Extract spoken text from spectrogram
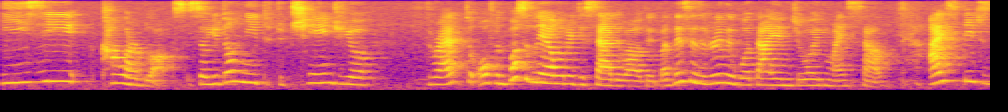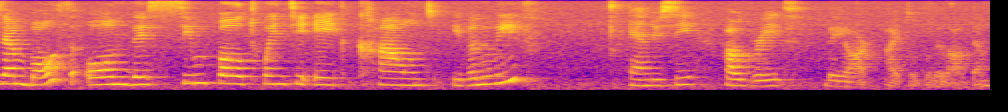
easy color blocks. So you don't need to change your thread too often. Possibly I already said about it but this is really what I enjoyed myself. I stitched them both on this simple 28 count even weave and you see how great they are. I totally love them.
